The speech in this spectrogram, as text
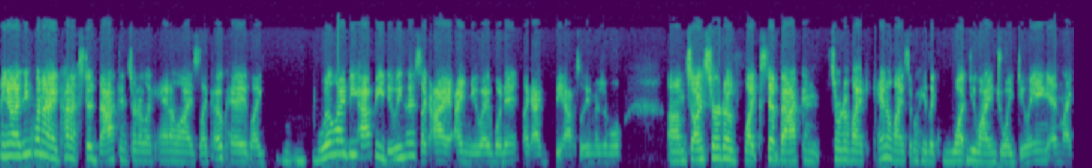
you know I think when I kind of stood back and sort of like analyzed like okay like will I be happy doing this? Like I I knew I wouldn't. Like I'd be absolutely miserable um, so I sort of like stepped back and sort of like analyzed like, okay, like what do I enjoy doing? And like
